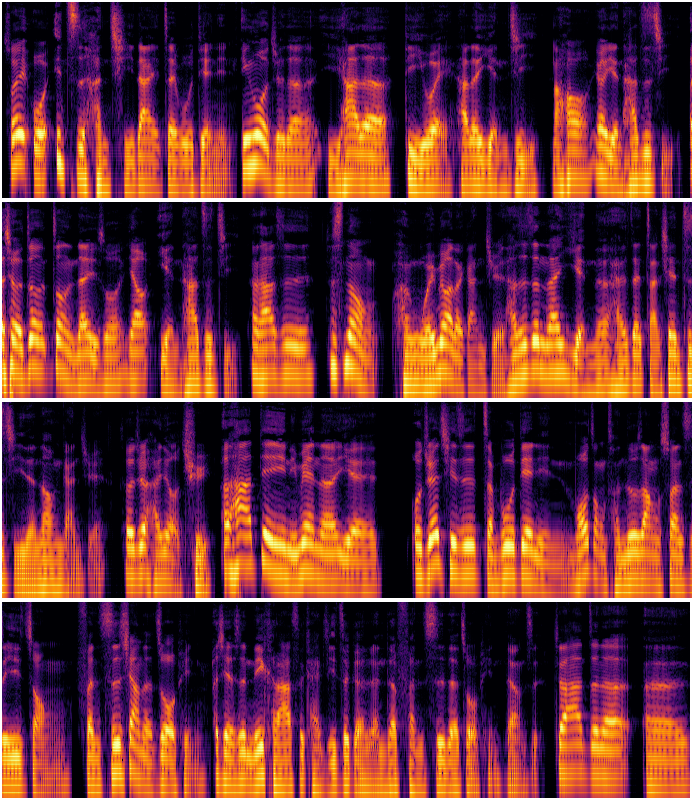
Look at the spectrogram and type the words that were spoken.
所以我一直很期待这部电影，因为我觉得以他的地位、他的演技，然后要演他自己，而且重重点在于说要演他自己，那他是就是那种很微妙的感觉，他是真的在演呢，还是在展现自己的那种感觉，所以就很有趣。而他电影里面呢，也。我觉得其实整部电影某种程度上算是一种粉丝向的作品，而且是尼可拉斯凯奇这个人的粉丝的作品，这样子。就他真的呃，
